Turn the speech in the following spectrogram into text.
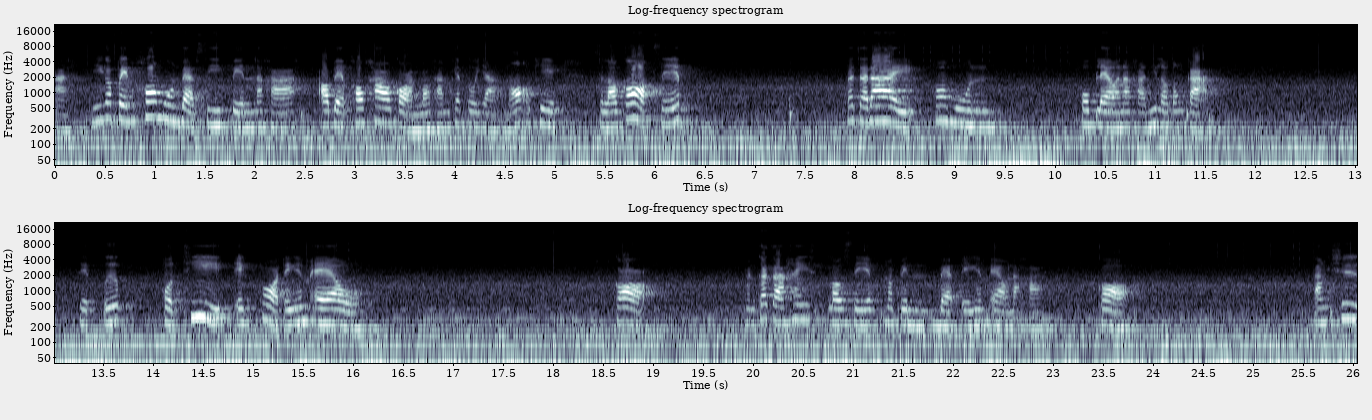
อะ นี่ก็เป็นข้อมูลแบบ sequence นะคะ เอาแบบคร่าวๆก่อน เราทำแค่ตัวอย่างเนาะ โอเค เสร็จแล้วก็เซฟ ก็จะได้ข้อมูล ครบแล้วนะคะที่เราต้องการ เสร็จปุ๊บกดที่ export xml ก็มันก็จะให้เราเซฟมาเป็นแบบ XML นะคะ ก็ ตั้งชื่อ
